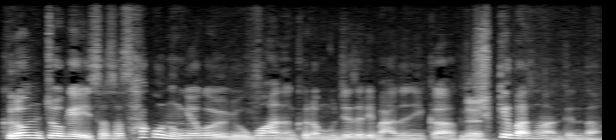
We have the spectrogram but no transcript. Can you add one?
그런 쪽에 있어서 사고 능력을 요구하는 그런 문제들이 많으니까 네. 쉽게 봐서는 안 된다.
